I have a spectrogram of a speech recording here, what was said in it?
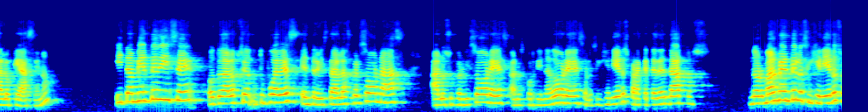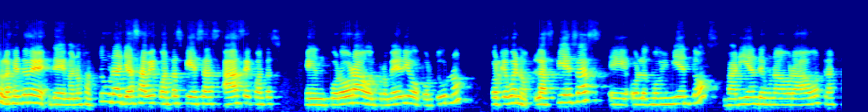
a lo que hace, ¿no? Y también te dice, o te da la opción, tú puedes entrevistar a las personas, a los supervisores, a los coordinadores, a los ingenieros para que te den datos. Normalmente los ingenieros o la gente de, de manufactura ya sabe cuántas piezas hace, cuántas en, por hora o en promedio o por turno, porque bueno, las piezas eh, o los movimientos varían de una hora a otra.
